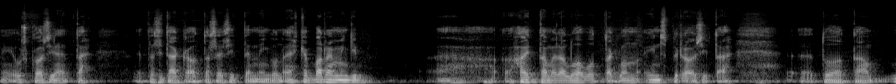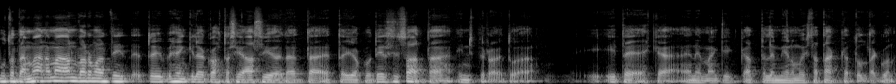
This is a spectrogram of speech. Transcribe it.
niin uskoisin, että, että sitä kautta se sitten niin kuin ehkä paremminkin äh, haittaa meidän luovuutta, kun inspiroi sitä. Tuota, mutta tämä, nämä on varmaan henkilökohtaisia asioita, että, että joku tietysti saattaa inspiroitua itse ehkä enemmänkin katselen mieluummin sitä takkatulta kuin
